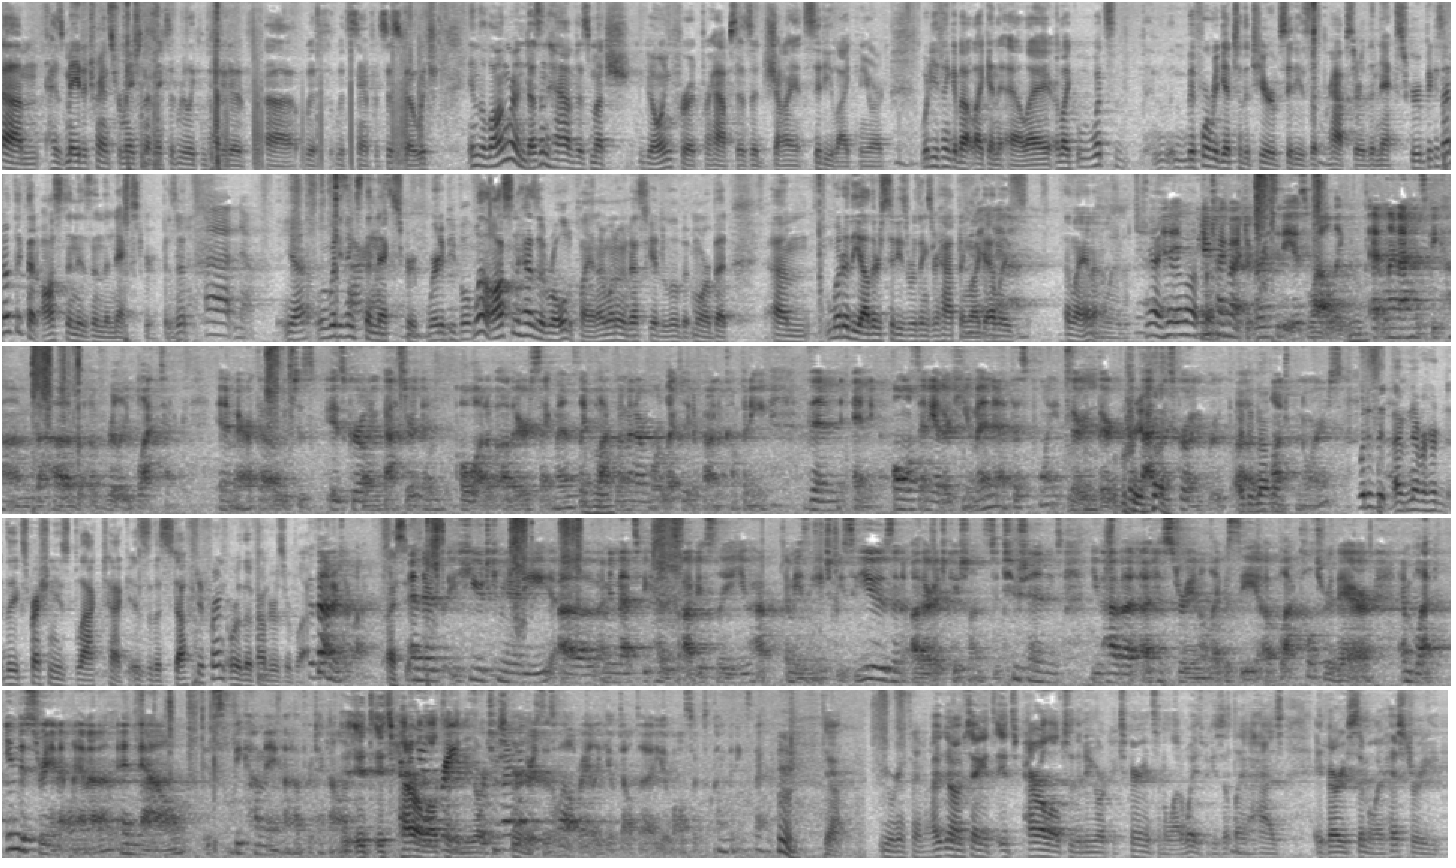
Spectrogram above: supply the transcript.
um, has made a transformation that makes it really competitive uh, with, with San Francisco, which in the long run doesn't have as much going for it, perhaps, as a giant city like New York. What do you think about like in LA? Or like, what's, before we get to the tier of cities that perhaps are the next group, because I don't think that Austin is in the next group, is it? Uh, no. Yeah? Well, what do you think is the next group? Where do people, well, Austin has a role to play, and I want to investigate it a little bit more, but um, what are the other cities where things are happening? Like LA's. Atlanta. Atlanta. Yeah, yeah I hear a lot. You're talking about diversity as well. Like mm-hmm. Atlanta has become the hub of really black tech in America, which is, is growing faster than a lot of other segments. Like mm-hmm. black women are more likely to found a company than any, almost any other human at this point. They're, mm-hmm. they're the fastest growing group of entrepreneurs. What is it? I've never heard the expression used black tech. Is the stuff different or the founders are black? The founders are black. I see. And there's a huge community of, I mean, that's because obviously you have amazing HBCUs and other educational institutions. You have a, a history and a legacy of black culture there and black industry in Atlanta. And now it's becoming a hub for technology. It, it's parallel to the New York Fortune 500s as well, right? Like you have Delta, you have all sorts of companies there. Hmm. Yeah. You were going to say, I, no, I'm saying it's, it's parallel to the New York experience in a lot of ways because Atlanta has a very similar history,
